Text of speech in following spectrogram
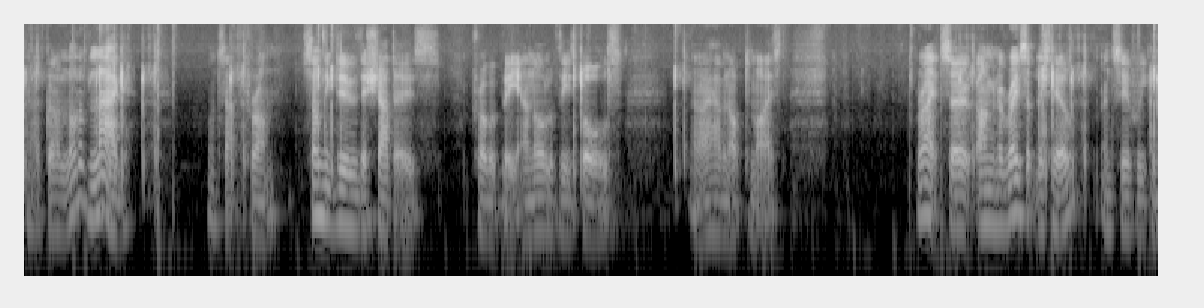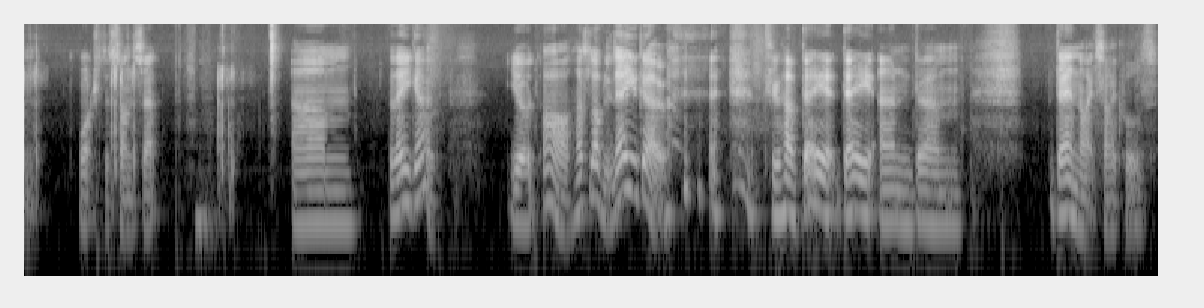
And I've got a lot of lag. What's that from? Something to do with the shadows, probably, and all of these balls I haven't optimized. Right, so I'm going to race up this hill and see if we can watch the sunset. Um, but there you go. You're, oh, that's lovely. There you go. to have day day and um, day and night cycles,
